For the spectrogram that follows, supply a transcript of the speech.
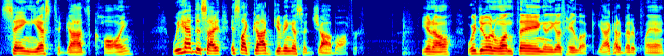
saying yes to God's calling we have this idea, it's like God giving us a job offer. You know, we're doing one thing, and He goes, hey, look, yeah, I got a better plan.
